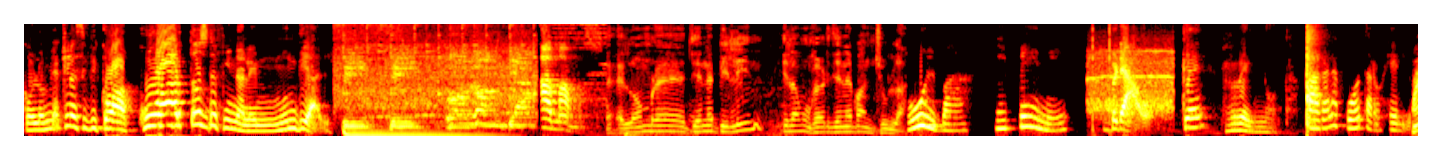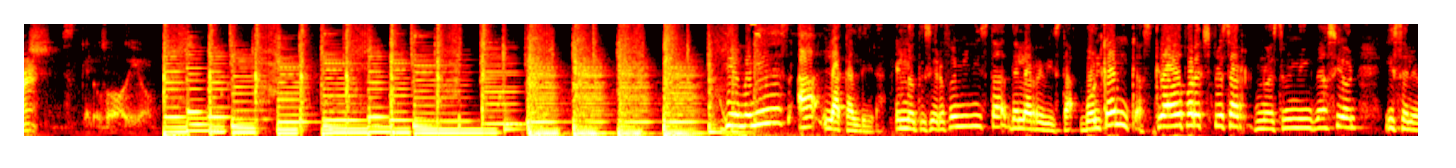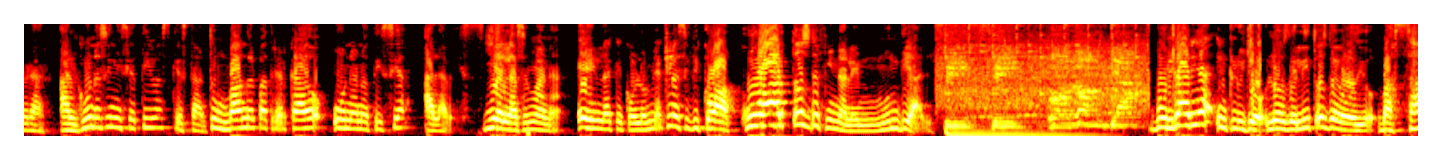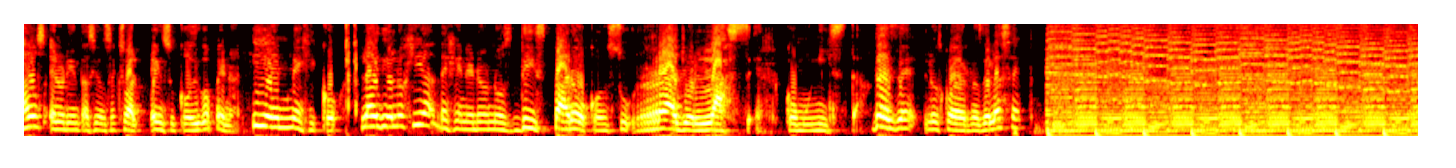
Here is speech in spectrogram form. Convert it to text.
Colombia clasificó a cuartos de final en un mundial. Sí, sí, Colombia. Amamos. El hombre tiene pilín y la mujer tiene panchula. Vulva y pene. Bravo. ¡Qué reinota! Paga la cuota, Rogelio. Es que los odio. Bienvenidos a La Caldera, el noticiero feminista de la revista Volcánicas, creado para expresar nuestra indignación y celebrar algunas iniciativas que están tumbando el patriarcado una noticia a la vez. Y en la semana en la que Colombia clasificó a cuartos de final en un mundial. Bulgaria incluyó los delitos de odio basados en orientación sexual en su código penal. Y en México, la ideología de género nos disparó con su rayo láser comunista desde los cuadernos de la SEP.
